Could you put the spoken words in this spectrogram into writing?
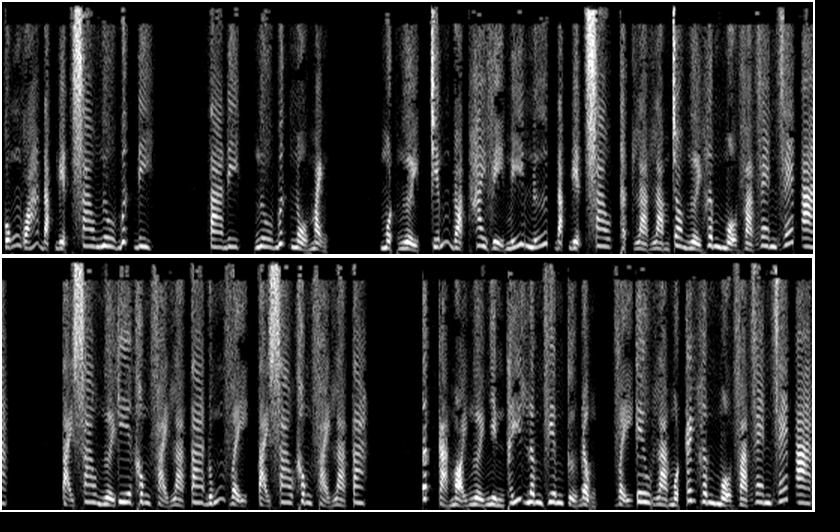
cũng quá đặc biệt sao ngưu bức đi. Ta đi, ngưu bức nổ mạnh. Một người chiếm đoạt hai vị mỹ nữ đặc biệt sao thật là làm cho người hâm mộ và ven vét a Tại sao người kia không phải là ta đúng vậy, tại sao không phải là ta? Tất cả mọi người nhìn thấy lâm viêm cử động, vậy kêu là một cách hâm mộ và ven vét a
